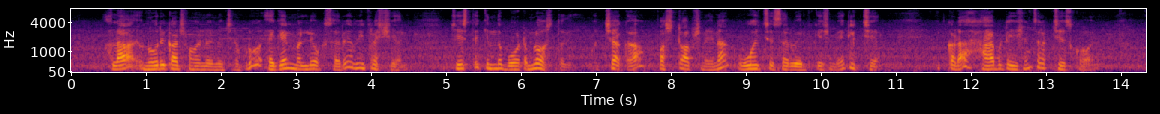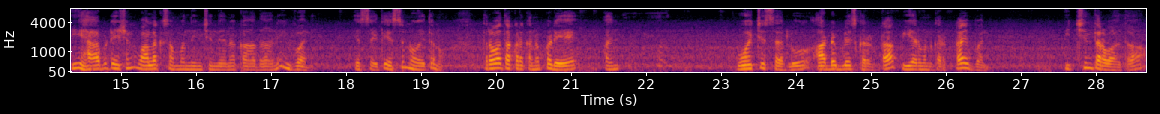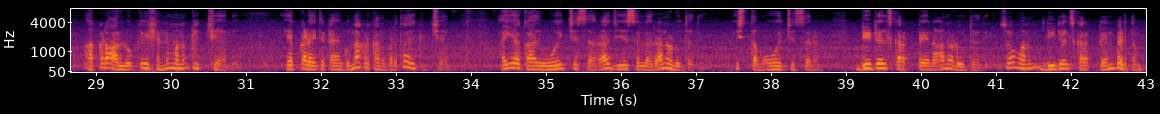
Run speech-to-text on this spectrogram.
అలా నో రికార్డ్స్ ఫైండ్ అని వచ్చినప్పుడు అగైన్ మళ్ళీ ఒకసారి రీఫ్రెష్ చేయాలి. చేస్తే కింద బాటంలో వస్తుంది. వచ్చాక ఫస్ట్ ఆప్షన్ అయిన ఓహెచ్ఎస్ఆర్ వెరిఫికేషన్ మీద క్లిక్ చేయాలి. ఇక్కడ హ్యాబిటేషన్ సెలెక్ట్ చేసుకోవాలి. ఈ హ్యాబిటేషన్ వాళ్ళకి సంబంధించిందేనా కాదా అని ఇవ్వాలి. ఎస్ అయితే ఎస్ నో అయితే నో తర్వాత అక్కడ కనపడే ఓహెచ్ఎస్ఆర్లు ఆర్డబ్ల్యూఎస్ కరెక్టా పిఆర్ వన్ కరెక్టా ఇవ్వాలి. ఇచ్చిన తర్వాత అక్కడ ఆ లొకేషన్ని మనం క్లిక్ చేయాలి. ఎక్కడైతే ట్యాంక్ ఉందో అక్కడ కనపడితే అది క్లిక్ చేయాలి. అయ్యాక అది ఓహెచ్ఎస్ఆరా జిఎస్ఎల్ఆరా అని అడుగుతుంది. ఇస్తాము ఓహెచ్ఎస్ఆర్ అని. డీటెయిల్స్ కరెక్టేనా అని అడుగుతుంది. సో మనం డీటెయిల్స్ కరెక్ట్ అని పెడతాం.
